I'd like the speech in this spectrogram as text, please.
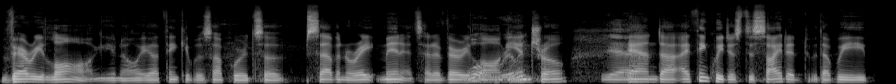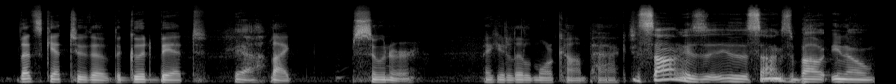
very long. You know, I think it was upwards of seven or eight minutes. Had a very Whoa, long really? intro, yeah. and uh, I think we just decided that we let's get to the the good bit yeah. like sooner, make it a little more compact. The song is the song's about you know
